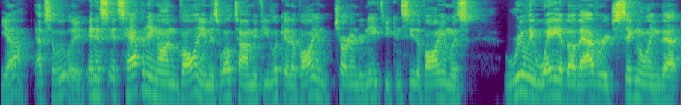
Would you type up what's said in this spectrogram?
Yeah, absolutely. And it's, it's happening on volume as well, Tom. If you look at a volume chart underneath, you can see the volume was really way above average, signaling that,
